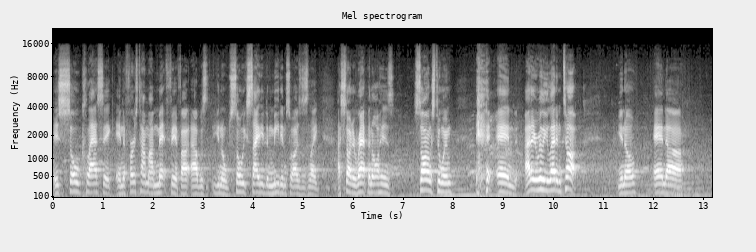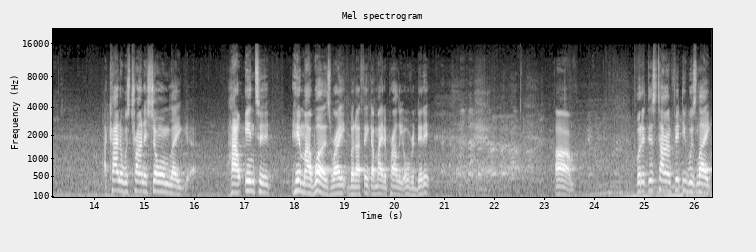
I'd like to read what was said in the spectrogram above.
is so classic. And the first time I met Fifth, I, I was you know so excited to meet him. So I was just like, I started rapping all his songs to him, and I didn't really let him talk. You know, and uh, I kind of was trying to show him like how into him I was, right? But I think I might have probably overdid it. Um, but at this time, 50 was like,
